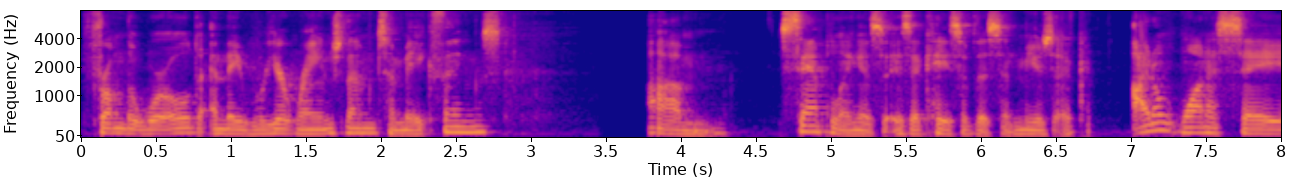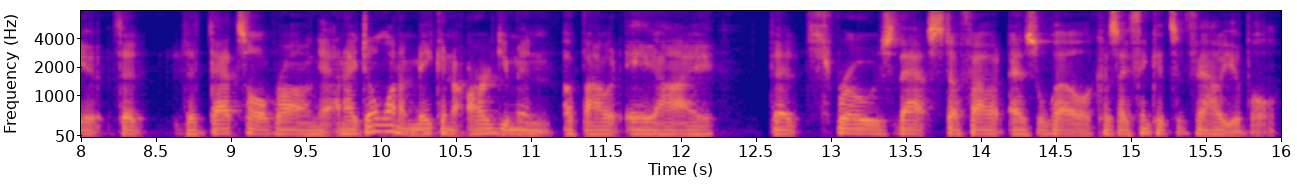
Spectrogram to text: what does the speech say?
from the world and they rearrange them to make things. Um, sampling is, is a case of this in music. I don't want to say that, that that's all wrong, and I don't want to make an argument about AI that throws that stuff out as well because I think it's valuable.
